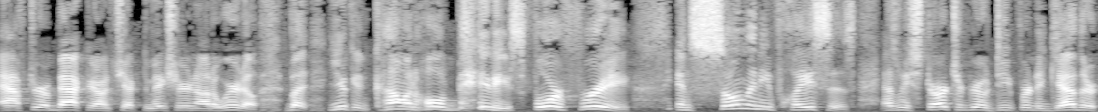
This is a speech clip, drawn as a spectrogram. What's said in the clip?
after a background check to make sure you're not a weirdo. But you can come and hold babies for free. In so many places, as we start to grow deeper together,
